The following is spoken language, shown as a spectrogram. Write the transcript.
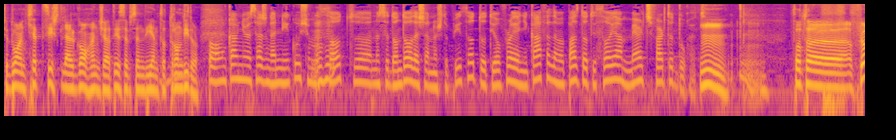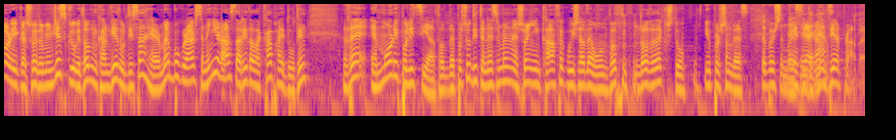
që duan qetësisht largohen që atje sepse ndihen të tronditur. Po, unë kam një mesazh nga Niku që më mm -hmm. thotë, nëse do ndodhesha në shtëpi, thotë do t'i ofroja një kafe dhe më pas do t'i thoja merr çfarë të duhet. Mm. Mm. Thotë Flori ka shkruar mirëmëngjes klubi thotë më kanë vjedhur disa herë më e bukura është se në një rast arrita ta kap hajdutin dhe e mori policia thotë dhe për çudi të nesërmen e shoh në kafe ku isha dhe unë thotë ndodh edhe kështu ju përshëndes të përshëndesim ja kanë nxjerrë prapë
